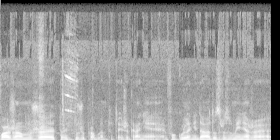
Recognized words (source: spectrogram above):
Uważam, że to jest duży problem tutaj, że gra nie, w ogóle nie dała do zrozumienia, że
